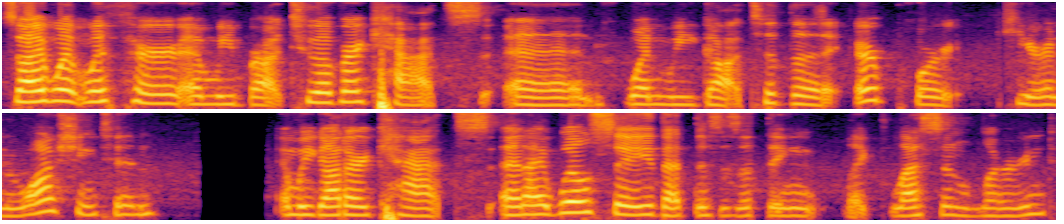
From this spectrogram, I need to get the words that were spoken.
So I went with her and we brought two of our cats. And when we got to the airport here in Washington and we got our cats, and I will say that this is a thing like lesson learned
